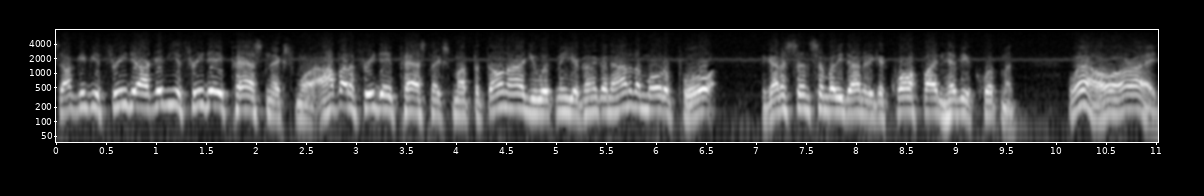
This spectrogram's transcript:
So I'll give you three day. I'll give you a three day pass next month. How about a three day pass next month? But don't argue with me. You're going to go down to the motor pool. You got to send somebody down there to get qualified in heavy equipment. Well, all right.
